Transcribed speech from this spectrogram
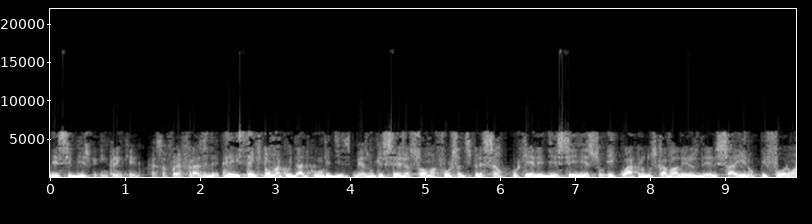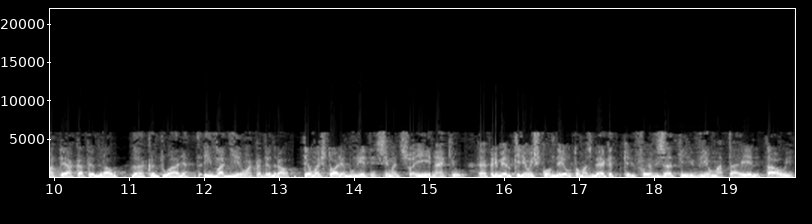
nesse bispo encrenqueiro. Essa foi a frase dele. Reis têm que tomar cuidado com o que diz, mesmo que seja só uma força de expressão, porque ele disse isso e quatro dos cavaleiros dele saíram e foram até a catedral da Cantuária, invadiram a catedral. Tem uma história bonita em cima disso aí, né? Que o, é, primeiro queriam esconder o Thomas Becket, porque ele foi avisado que vinham matar ele e tal, e,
